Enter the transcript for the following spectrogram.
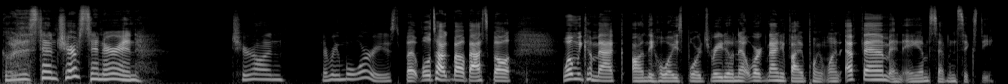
go to the Stan Sheriff Center and cheer on the Rainbow Warriors. But we'll talk about basketball when we come back on the Hawaii Sports Radio Network, 95.1 FM and AM 760.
